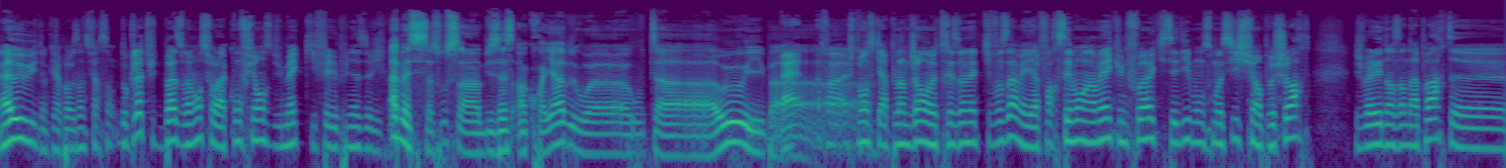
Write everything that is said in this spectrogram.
Ah oui oui donc il y a pas besoin de faire semblant. Donc là tu te bases vraiment sur la confiance du mec qui fait les punaises de lit. ah mais si ça se trouve c'est un business incroyable où euh, où t'as oui bah, Bah, enfin, je pense qu'il y a plein de gens euh, très honnêtes qui font ça, mais il y a forcément un mec une fois qui s'est dit bon ce mois-ci je suis un peu short, je vais aller dans un appart. Euh,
